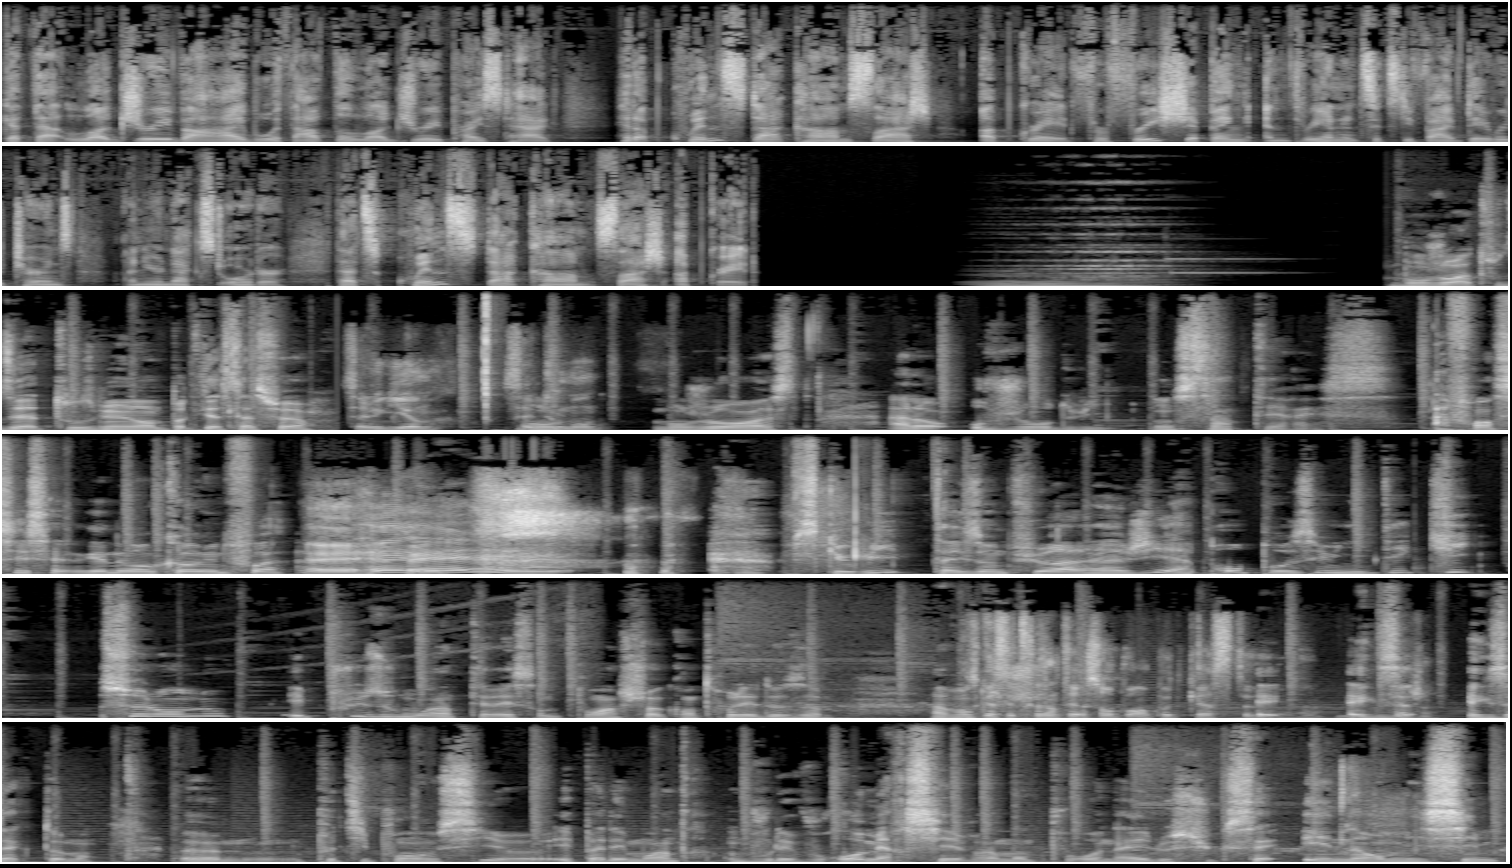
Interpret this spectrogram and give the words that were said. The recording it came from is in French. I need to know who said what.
Speaker 1: Get that luxury vibe without the luxury price tag. Hit up quince.com slash upgrade for free shipping and 365 day returns on your next order. That's quince.com slash upgrade.
Speaker 2: Bonjour à toutes et à tous, bienvenue dans le podcast La Sueur.
Speaker 3: Salut Guillaume, salut
Speaker 2: Bon-
Speaker 3: tout le monde.
Speaker 2: Bonjour Rust. Alors aujourd'hui, on s'intéresse à Francis Ngannou encore une fois.
Speaker 3: Hey, hey.
Speaker 2: Hey Puisque oui, Tyson Fury a réagi et a proposé une idée qui, selon nous, est plus ou moins intéressante pour un choc entre les deux hommes. Avant
Speaker 3: En tout cas, c'est très intéressant pour un podcast.
Speaker 2: Eh,
Speaker 3: euh,
Speaker 2: Exa- exactement. Euh, petit point aussi, euh, et pas des moindres, on voulait vous remercier vraiment pour Onae, le succès énormissime.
